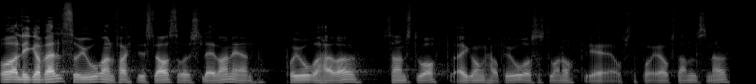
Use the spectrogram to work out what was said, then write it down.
Og allikevel så gjorde han faktisk Lasarus levende igjen på jorda her òg. Så han sto opp en gang her på jorda, og så sto han opp i, oppstandelsen òg.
